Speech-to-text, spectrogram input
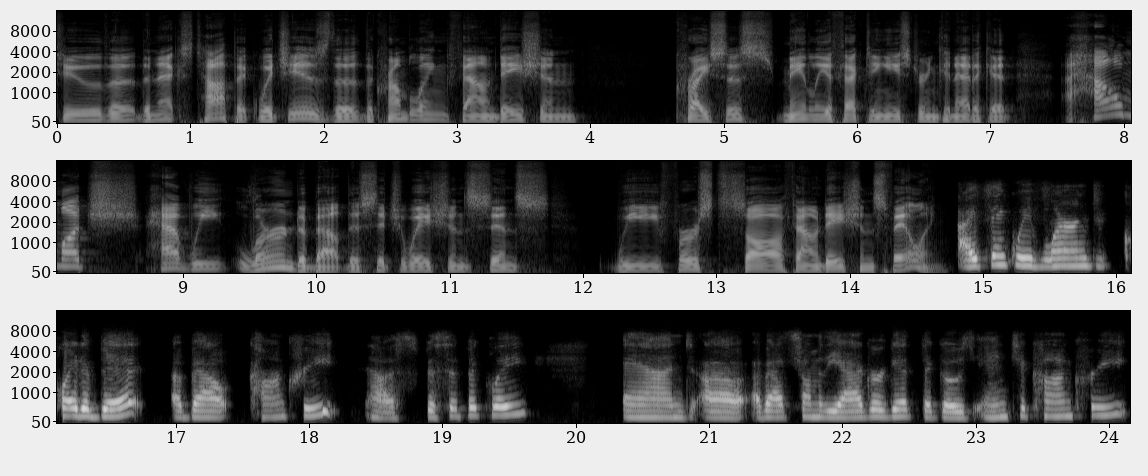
to the, the next topic, which is the, the crumbling foundation crisis, mainly affecting eastern Connecticut. How much have we learned about this situation since we first saw foundations failing? I think we've learned quite a bit about concrete uh, specifically and uh, about some of the aggregate that goes into concrete.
